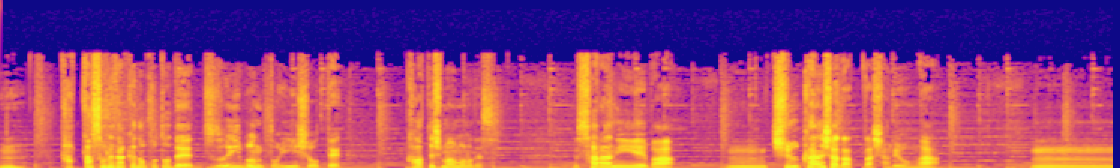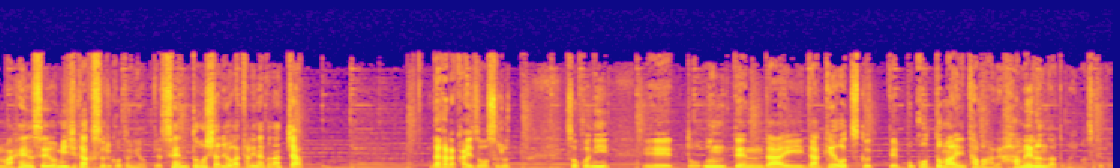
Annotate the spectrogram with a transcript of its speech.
うん、たったそれだけのことで随分と印象って変わってしまうものです。さらに言えばうん中間車だった車両がうん、まあ、編成を短くすることによって先頭車両が足りなくなっちゃう。だから改造する。そこに、えー、っと運転台だけを作ってポコッと前に多分あれはめるんだと思いますけど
